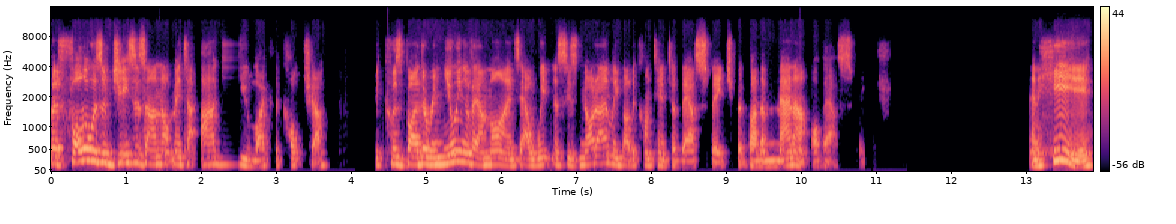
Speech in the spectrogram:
But followers of Jesus are not meant to argue like the culture, because by the renewing of our minds, our witness is not only by the content of our speech, but by the manner of our speech. And here,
